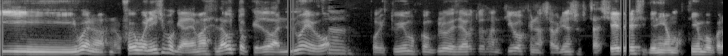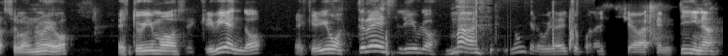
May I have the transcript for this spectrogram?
Y bueno, fue buenísimo porque además el auto quedó a nuevo, porque estuvimos con clubes de autos antiguos que nos abrían sus talleres y teníamos tiempo para hacerlo nuevo. Estuvimos escribiendo, Escribimos tres libros más, nunca lo hubiera hecho por ahí si llegaba a Argentina,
